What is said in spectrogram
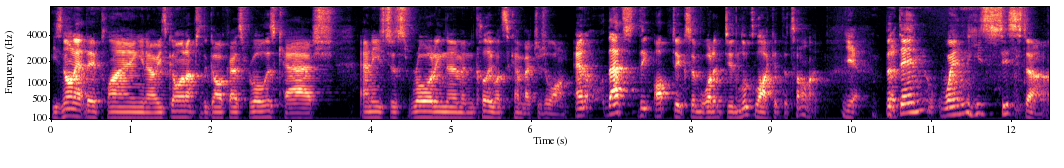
he's not out there playing. You know, he's gone up to the Gold Coast for all this cash. And he's just rorting them, and clearly wants to come back to Geelong. And that's the optics of what it did look like at the time. yeah, But then when his sister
